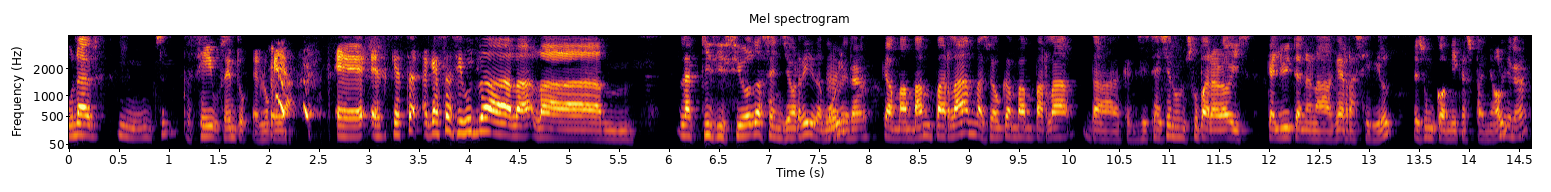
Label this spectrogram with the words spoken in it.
Una... Sí, ho sento, és el que hi ha. Eh, és que aquesta, aquesta ha sigut la, la, la, l'adquisició de Sant Jordi d'avui, ah, que me'n van parlar, es veu que em van parlar de que existeixen uns superherois que lluiten en la Guerra Civil, és un còmic espanyol. Mira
